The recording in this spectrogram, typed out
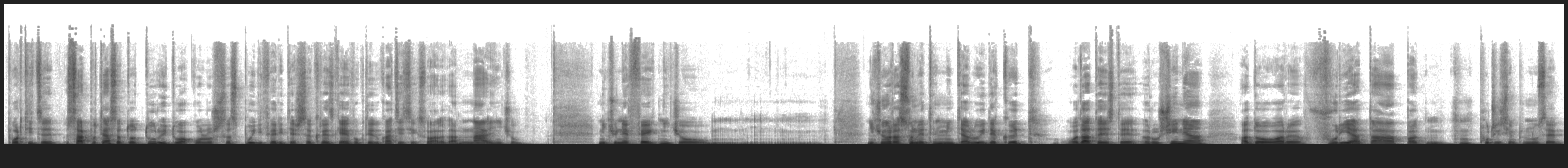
portiță. S-ar putea să tot turui tu acolo și să spui diferite și să crezi că ai făcut educație sexuală, dar nu are nicio, niciun efect, nicio, niciun răsunet în mintea lui decât odată este rușinea, a doua oară furia ta, pur și simplu nu se,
